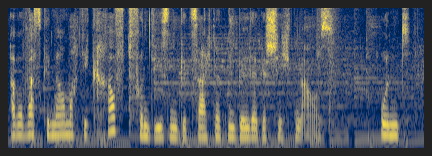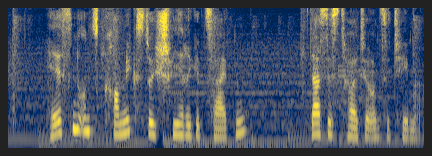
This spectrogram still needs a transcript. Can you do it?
Aber was genau macht die Kraft von diesen gezeichneten Bildergeschichten aus? Und helfen uns Comics durch schwierige Zeiten? Das ist heute unser Thema.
